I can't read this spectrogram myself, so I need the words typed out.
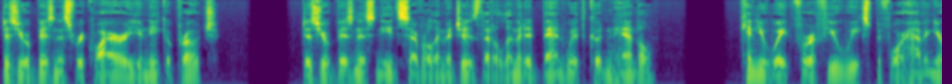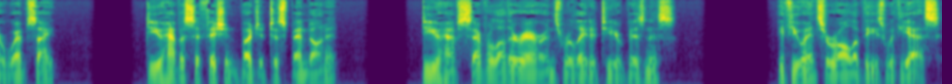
Does your business require a unique approach? Does your business need several images that a limited bandwidth couldn't handle? Can you wait for a few weeks before having your website? Do you have a sufficient budget to spend on it? Do you have several other errands related to your business? If you answer all of these with yes,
